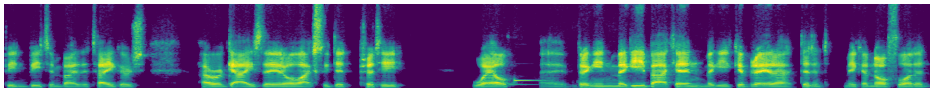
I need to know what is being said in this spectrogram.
being beaten by the Tigers, our guys there all actually did pretty well. Uh, bringing Miggy back in, Miggy Cabrera didn't make an awful lot of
